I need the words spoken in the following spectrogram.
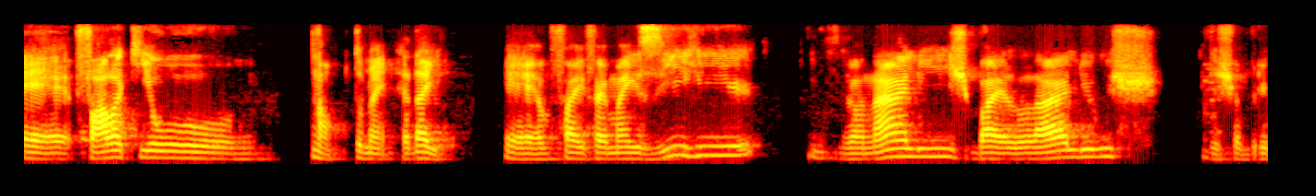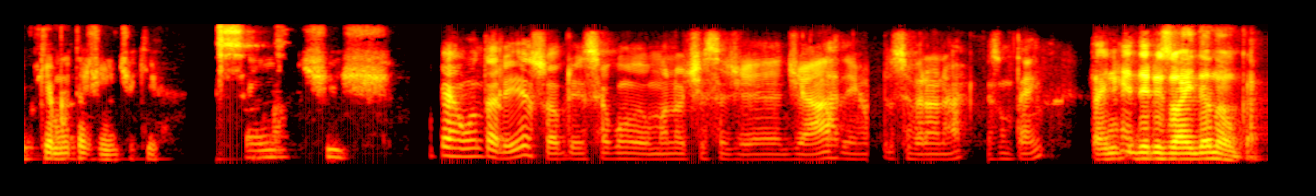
É, fala que o. Não, tudo bem, é daí. É, faz, faz mais Irri, Vanales, Bailálios. Deixa eu abrir porque é muita gente aqui. Recentes pergunta ali sobre se alguma notícia de, de Arden do Silveraná. Eles não têm. Tá em renderizou ainda não, cara.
